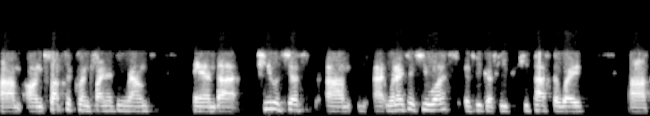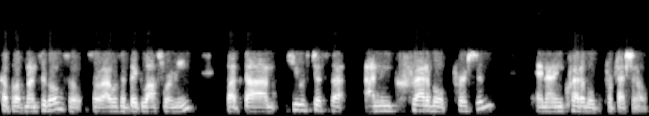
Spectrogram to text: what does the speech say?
um, on subsequent financing rounds, and uh, he was just um, when I say he was, it's because he he passed away a couple of months ago. So so that was a big loss for me. But um, he was just a, an incredible person and an incredible professional.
